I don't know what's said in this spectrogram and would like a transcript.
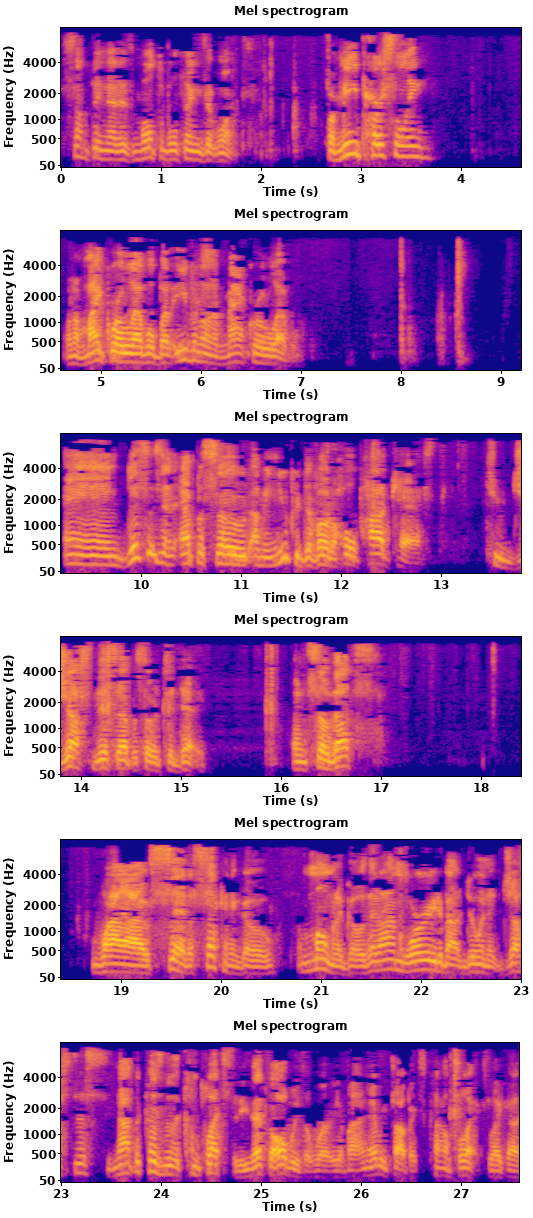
something that is multiple things at once. For me personally, on a micro level, but even on a macro level. And this is an episode, I mean, you could devote a whole podcast to just this episode today. And so that's why I said a second ago, a moment ago, that I'm worried about doing it justice, not because of the complexity. That's always a worry of mine. Every topic's complex, like I,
